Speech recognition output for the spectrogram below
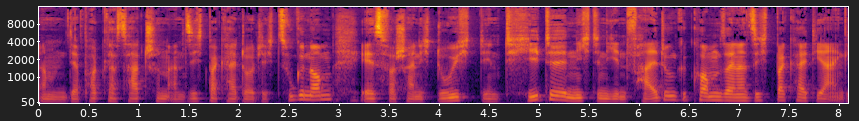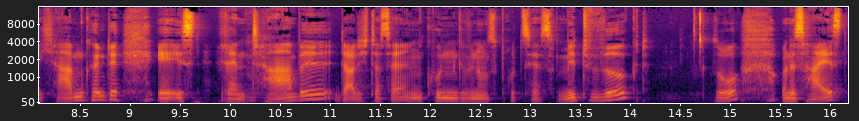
ähm, der Podcast hat schon an Sichtbarkeit deutlich zugenommen. Er ist wahrscheinlich durch den Titel nicht in die Entfaltung gekommen seiner Sichtbarkeit, die er eigentlich haben könnte. Er ist rentabel, dadurch, dass er im Kundengewinnungsprozess mitwirkt. So. Und es das heißt,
